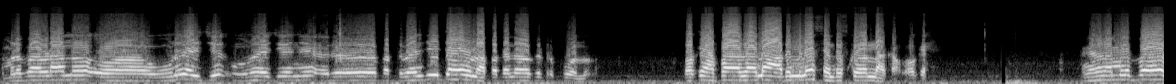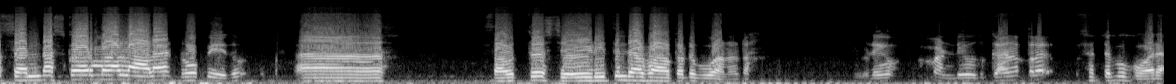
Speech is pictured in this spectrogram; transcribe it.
നമ്മളിപ്പോ അവിടെ വന്ന് ഊണ് കഴിച്ച് ഊണ് കഴിച്ച് കഴിഞ്ഞ് ഒരു പത്ത് പതിനഞ്ച് മിനിറ്റ് ആയുള്ളൂ. അപ്പൊ തന്നെ നമുക്ക് ട്രിപ്പ് വന്നു. ഓക്കെ അപ്പൊ അതായത് ആദമിനെ സെൻട്രൽ സ്ക്വയറിലാക്കാം ഓക്കെ അങ്ങനെ നമ്മളിപ്പോ സെൻട്രൽ സ്ക്വയർ മാളിൽ ആളെ ഡ്രോപ്പ് ചെയ്തു. സൗത്ത് സ്റ്റേഡിയത്തിന്റെ ആ ഭാഗത്തോട്ട് പോവാണ് കേട്ടോ. ഇവിടെയും വണ്ടി ഒതുക്കാൻ അത്ര സെറ്റപ്പ് പോരാ.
